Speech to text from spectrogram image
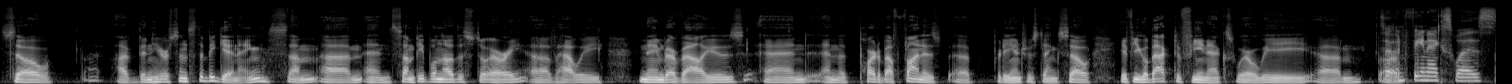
So I've been here since the beginning. Some um, and some people know the story of how we named our values, and and the part about fun is uh, pretty interesting. So if you go back to Phoenix, where we um, so in Phoenix was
